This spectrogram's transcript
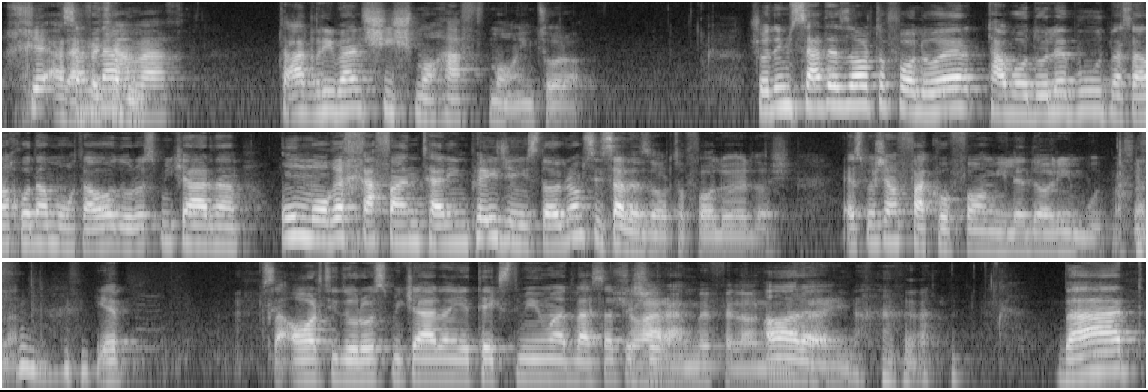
خیلی اصلا نبود چند وقت؟ تقریبا 6 ماه 7 ماه اینطورا. شدیم 100 هزار تا فالوور. تبادله بود. مثلا خودم محتوا درست می‌کردم. اون موقع خفن ترین پیج اینستاگرام 300 هزار تا فالوور داشت. اسمش هم فک و فامیله داریم بود مثلا. یه مثلا art ی درست می‌کردن یه تکست میومد وسطش. شوهرمه فلان آره. بعد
